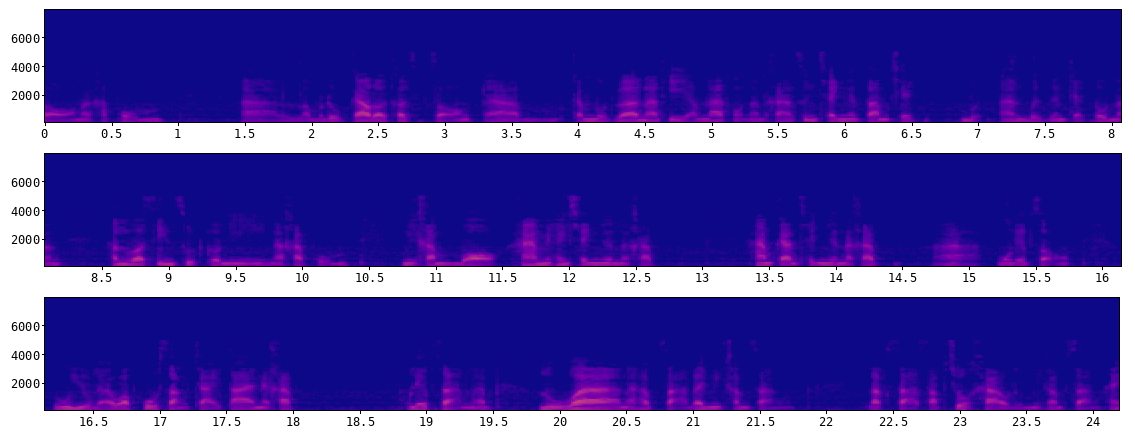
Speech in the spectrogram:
สองนะครับ ผม อ่า เรามาดู992อ่ากำหนดว่าหน้าที่อำนาจของธนาคาร ซึ่งใช้เงินตามเช็คอันเบิกเงินแก่ตนนั้น ท่านว่าสิ้นสุดกรณีนะครับ ผม มีคำบอกห้ามไม่ให้ใช้เงินนะครับ ห้ามการใช้เงินนะครับวงเล็บสองรู้อยู่แล้วว่าผู้สั่งจ่ายตายนะครับวงเล็บสามนะครับ รู้ว่านะครับศาลได้มีคำสั่งรักษาทรัพย์ชั่วคราว หรือมีคำสั่งให้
